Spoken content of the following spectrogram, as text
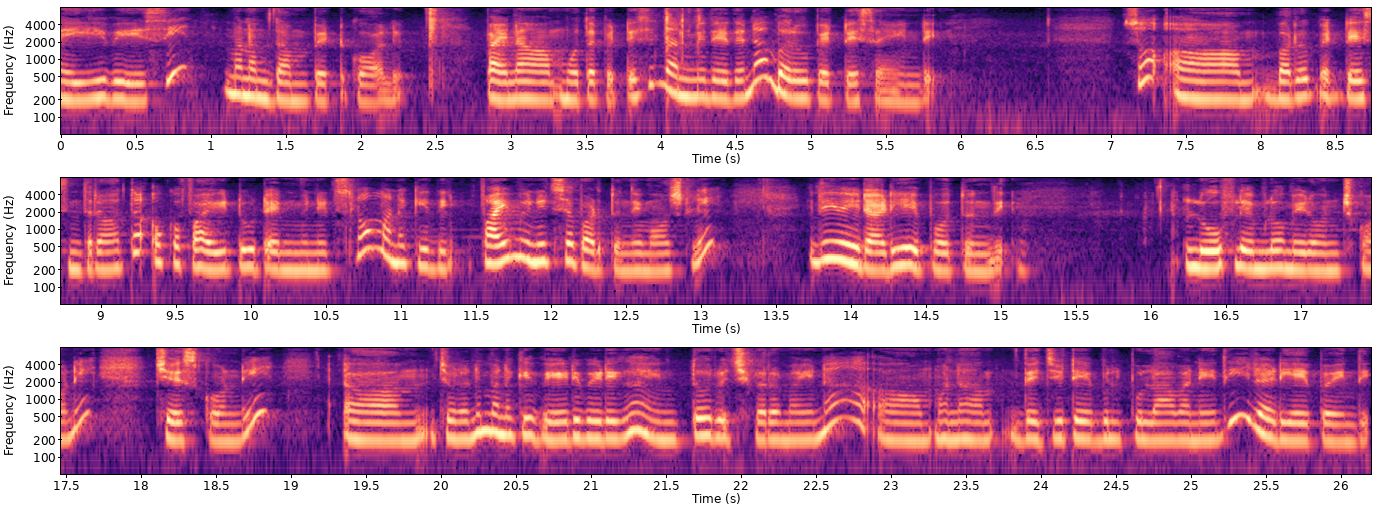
నెయ్యి వేసి మనం దమ్ పెట్టుకోవాలి. పైన మూత పెట్టేసి దాని మీద ఏదైనా బరువు పెట్టేసేయండి. సో బరువు పెట్టేసిన తర్వాత ఒక ఫైవ్ టు టెన్ మినిట్స్లో మనకి ఇది ఫైవ్ మినిట్సే పడుతుంది మోస్ట్లీ. ఇది రెడీ అయిపోతుంది. లో ఫ్లేమ్లో మీరు ఉంచుకొని చేసుకోండి. చూడండి మనకి వేడివేడిగా ఎంతో రుచికరమైన మన వెజిటేబుల్ పులావ్ అనేది రెడీ అయిపోయింది.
